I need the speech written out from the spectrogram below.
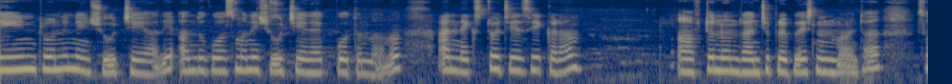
దీంట్లోనే నేను షూట్ చేయాలి. అందుకోసమని షూట్ చేయలేకపోతున్నాను. అండ్ నెక్స్ట్ వచ్చేసి ఇక్కడ ఆఫ్టర్నూన్ లంచ్ ప్రిపరేషన్ అనమాట సో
